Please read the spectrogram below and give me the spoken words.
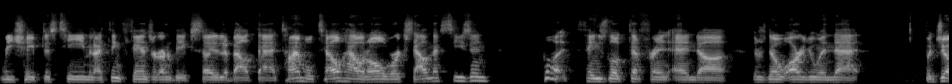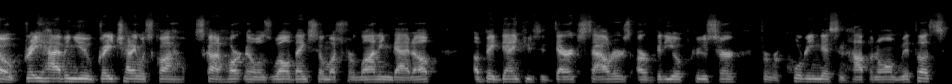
reshape this team, and I think fans are going to be excited about that. Time will tell how it all works out next season, but things look different, and uh, there's no arguing that. But Joe, great having you. Great chatting with Scott, Scott Hartnell as well. Thanks so much for lining that up. A big thank you to Derek Souders, our video producer, for recording this and hopping on with us.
